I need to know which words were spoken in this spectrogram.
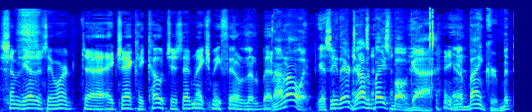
some of the others they weren't uh, exactly coaches, that makes me feel a little better. I know it. Yeah, see there, John's a baseball guy and a banker, but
